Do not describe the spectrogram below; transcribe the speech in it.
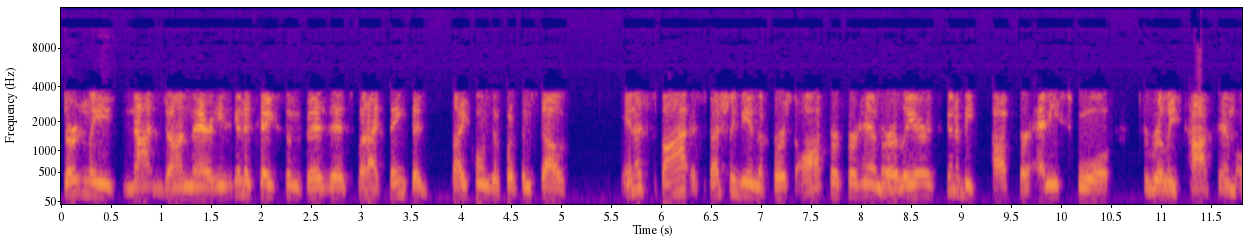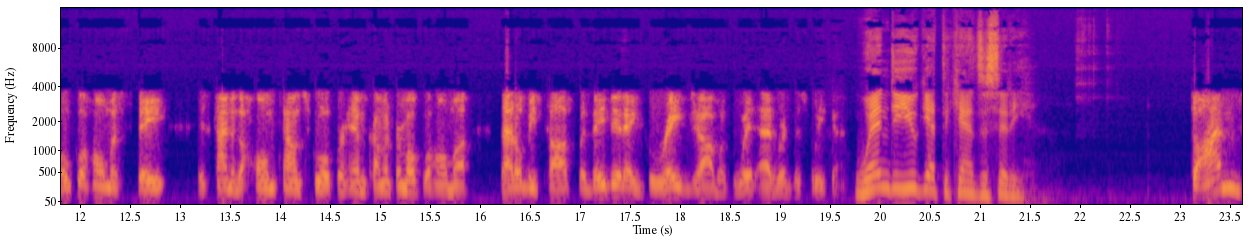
Certainly not done there. He's going to take some visits, but I think that Cyclones have put themselves in a spot, especially being the first offer for him earlier. It's going to be tough for any school to really top him. Oklahoma State is kind of the hometown school for him coming from Oklahoma. That'll be tough, but they did a great job with Whit Edwards this weekend. When do you get to Kansas City? So I'm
